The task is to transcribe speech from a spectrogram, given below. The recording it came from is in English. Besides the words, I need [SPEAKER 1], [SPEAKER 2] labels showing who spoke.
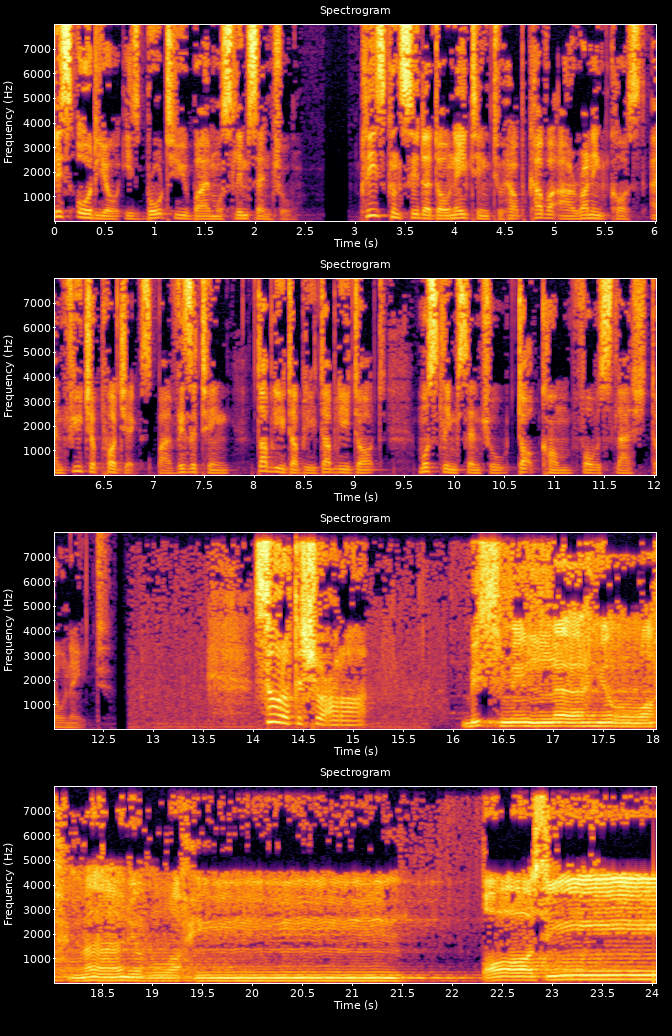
[SPEAKER 1] This audio is brought to you by Muslim Central. Please consider donating to help cover our running costs and future projects by visiting www.muslimcentral.com forward slash donate.
[SPEAKER 2] سورة الشعراء
[SPEAKER 3] بسم الله الرحمن الرحيم طاسيم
